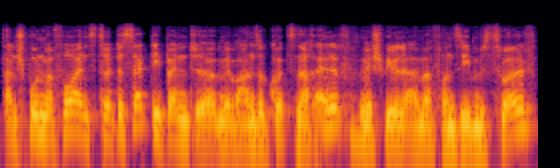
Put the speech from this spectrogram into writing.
Dann spulen wir vor ins dritte Set. Die Band, äh, wir waren so kurz nach elf. Wir spielen da immer von sieben bis zwölf.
